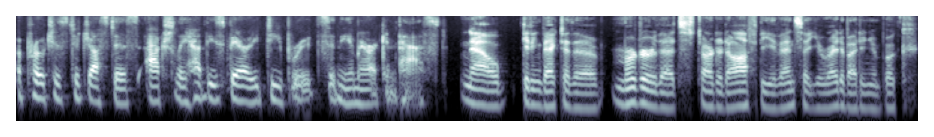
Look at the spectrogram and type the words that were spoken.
approaches to justice actually have these very deep roots in the American past. Now, getting back to the murder that started off the events that you write about in your book,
